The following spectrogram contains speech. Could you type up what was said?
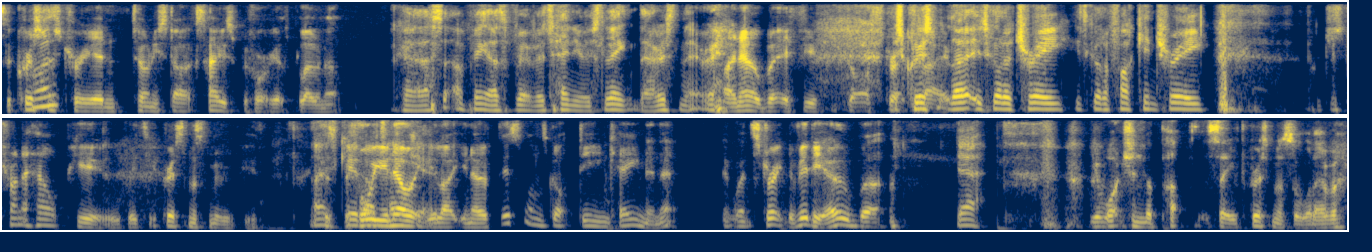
It's a Christmas What? tree in Tony Stark's house before it gets blown up. Okay, that's. I think that's a bit of a tenuous link there, isn't it? Really? I know, but if you've got to stretch It's Christmas. out, Look, he's got a tree. He's got a fucking tree. I'm just trying to help you with your Christmas movies. Because before I'll you know take it, you're like, you know, if this one's got Dean Cain in it. It went straight to video, but Yeah. you're watching the pup that saved Christmas or whatever.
